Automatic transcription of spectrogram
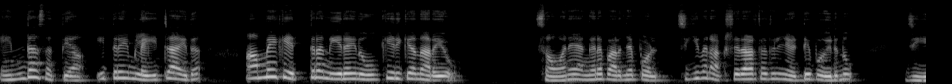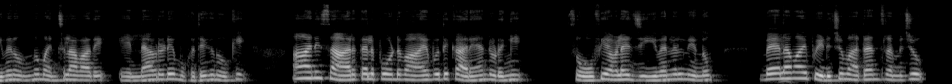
എന്താ സത്യ? ഇത്രയും ലേറ്റ് ആയത്? അമ്മയ്ക്ക് എത്ര നീരായി നോക്കിയിരിക്കാന്നറിയോ? സോന അങ്ങനെ പറഞ്ഞപ്പോൾ ജീവൻ അക്ഷരാർത്ഥത്തിൽ ഞെട്ടിപ്പോയിരുന്നു. ജീവൻ ഒന്നും മനസ്സിലാവാതെ എല്ലാവരുടെയും മുഖത്തേക്ക് നോക്കി. ആനി സാരത്തലപ്പ് കൊണ്ട് കരയാൻ തുടങ്ങി. സോഫി അവളെ ജീവനിൽ നിന്നും ബലമായി പിടിച്ചു മാറ്റാൻ ശ്രമിച്ചു.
